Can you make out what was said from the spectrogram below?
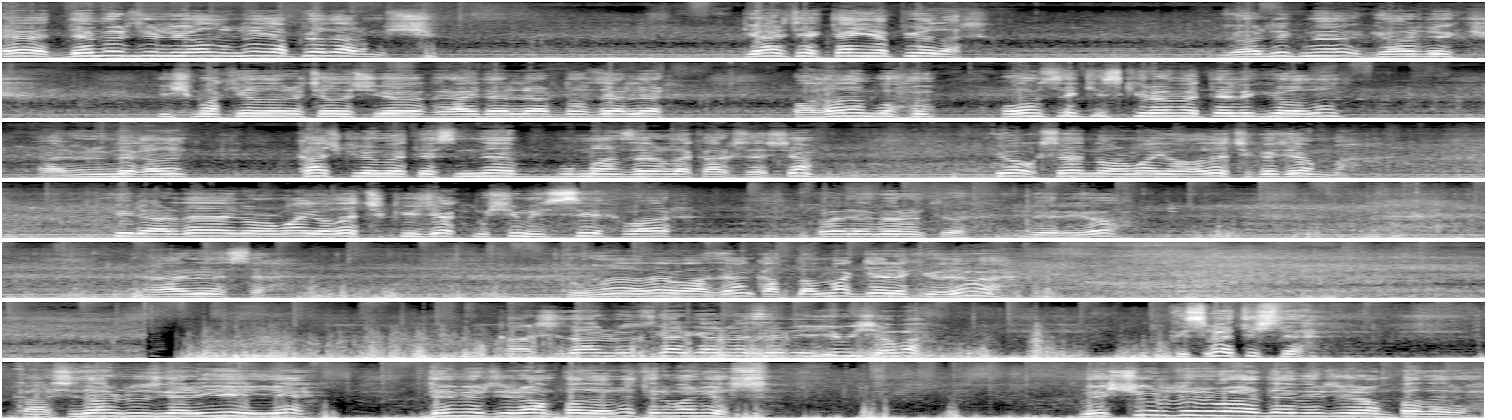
Evet, demircili yolunu yapıyorlarmış. Gerçekten yapıyorlar. Gördük mü? Gördük. İş makineleri çalışıyor, graderler, dozerler. Bakalım bu 18 kilometrelik yolun yani önümde kalan kaç kilometresinde bu manzarayla karşılaşacağım. Yoksa normal yola da çıkacağım mı? İleride normal yola çıkacakmışım hissi var. Öyle görüntü veriyor. Her neyse. Buna da bazen katlanmak gerekiyor değil mi? Karşıdan rüzgar gelmese de iyiymiş ama kısmet işte. Karşıdan rüzgar yiye yiye demirci rampalarını tırmanıyoruz. Meşhurdur böyle demirci rampaları.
